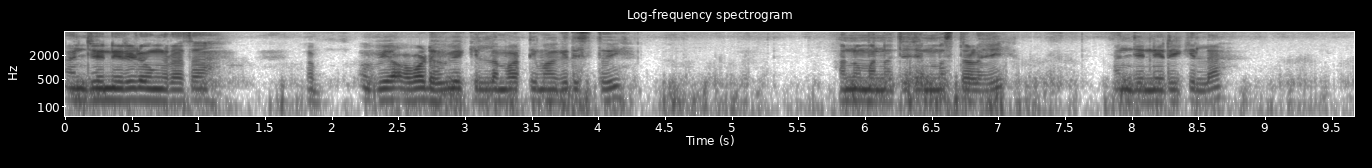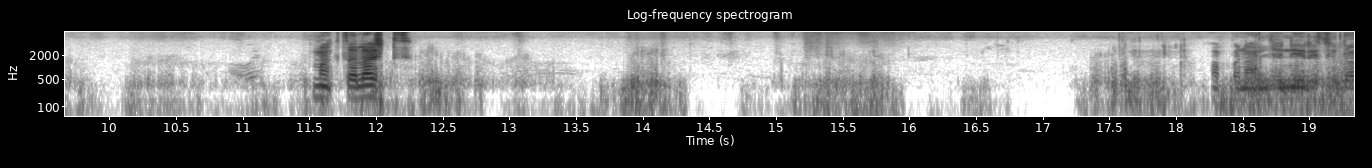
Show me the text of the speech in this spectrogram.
अंजनेरी डोंगराचा अवाढव्य किल्ला पाठीमागे दिसतोय. हनुमानाचे जन्मस्थळ आहे. अंजनेरी किल्ला. मागचा लास्ट पण अंजनेरीसुद्धा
